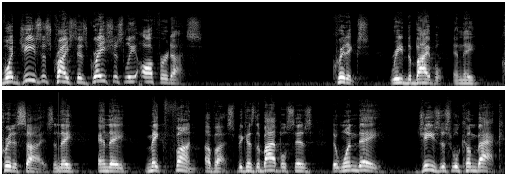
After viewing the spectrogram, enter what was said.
what Jesus Christ has graciously offered us. Critics read the Bible and they criticize and they, and they make fun of us because the Bible says that one day Jesus will come back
